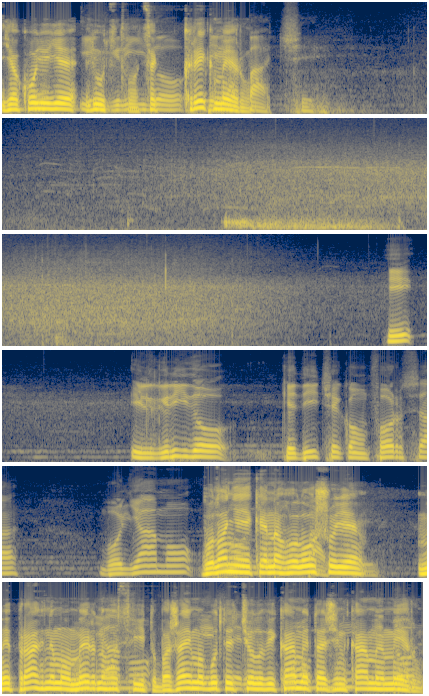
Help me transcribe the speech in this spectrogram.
якою є людство. Це крик миру. Un Волання, яке наголошує, ми прагнемо мирного світу, бажаємо бути чоловіками та жінками e миру.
